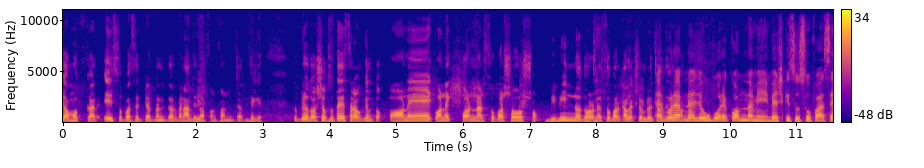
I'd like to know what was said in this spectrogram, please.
চমৎকার এই সোফা সেটটি আপনার নিতে পারবেন আদিল আফান ফার্নিচার থেকে। তো প্রিয় দর্শক শ্রোতা এছাড়াও কিন্তু অনেক অনেক কর্নার সোফা সহ বিভিন্ন ধরনের সোফার কালেকশন রয়েছে তারপরে আপনার যে উপরে কম দামি বেশ কিছু সোফা আছে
